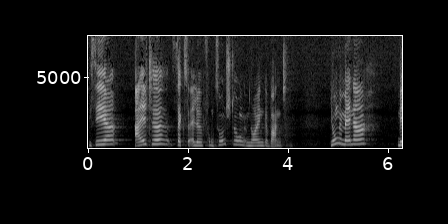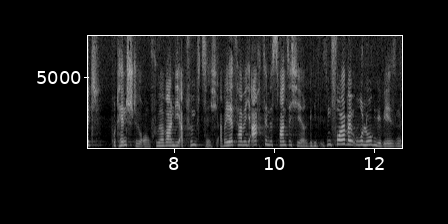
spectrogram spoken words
ich sehe alte sexuelle Funktionsstörungen im neuen Gewand. Junge Männer mit Potenzstörung. Früher waren die ab 50. Aber jetzt habe ich 18- bis 20-Jährige, die sind vorher beim Urologen gewesen.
